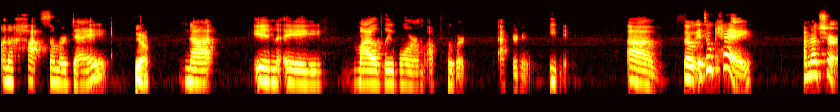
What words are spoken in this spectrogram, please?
on a hot summer day. Yeah. Not in a mildly warm October afternoon, evening. Um, so it's okay. I'm not sure.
